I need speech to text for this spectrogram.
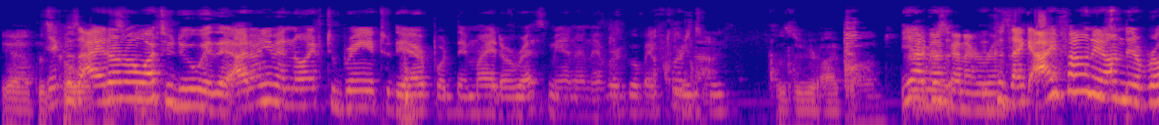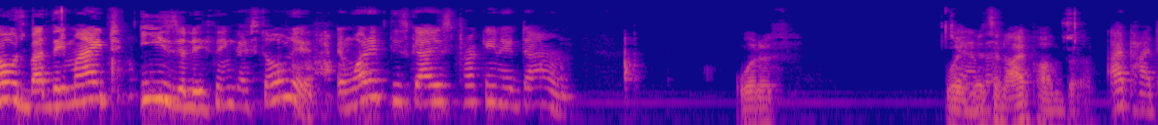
Yeah. This Yeah, because I don't know what to do with it. I don't even know if to bring it to the airport. They might arrest me and I never go back Of course Italy. Those are your iPod. Yeah, They're not gonna arrest because like I found it on the road, but they might easily think I stole it. And what if this guy is tracking it down? What if? Wait, Yeah, it's an iPod though. iPad.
